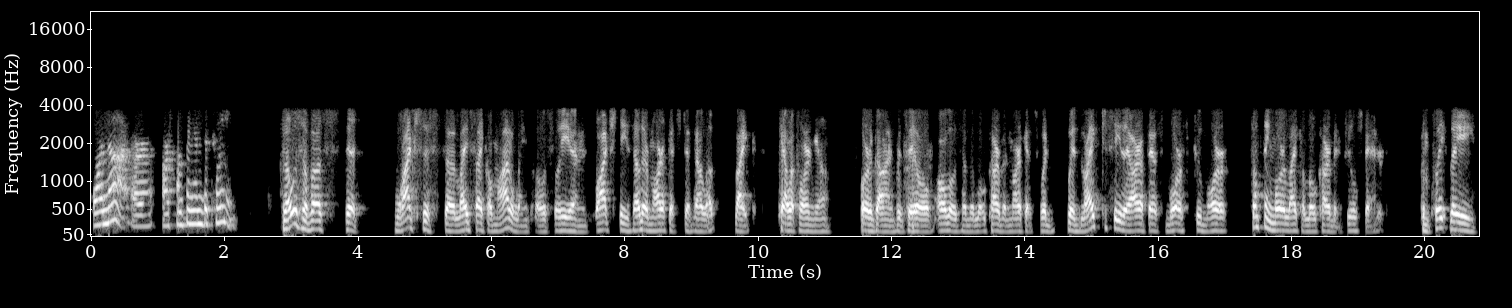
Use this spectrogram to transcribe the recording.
or not, or or something in between? Those of us that watch this uh, life cycle modeling closely and watch these other markets develop, like California, Oregon, Brazil, all those other low carbon markets, would would like to see the RFS morph to more something more like a low carbon fuel standard, completely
